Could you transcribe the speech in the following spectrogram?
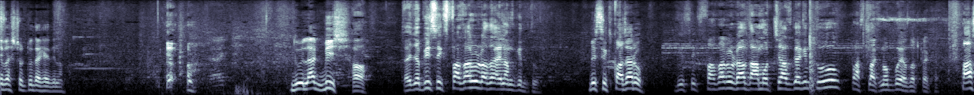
এই বাসটা একটু দেখাই দিলাম। দুই লাখ বিশ। হ্যাঁ এই যে বি সিক্স পাজারোটা দেখাইলাম কিন্তু। বিশ সিক্স পাজারো বি পাজারোটা দাম হচ্ছে আজকে কিন্তু পাঁচ লাখ নব্বই হাজার টাকা। পাঁচ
